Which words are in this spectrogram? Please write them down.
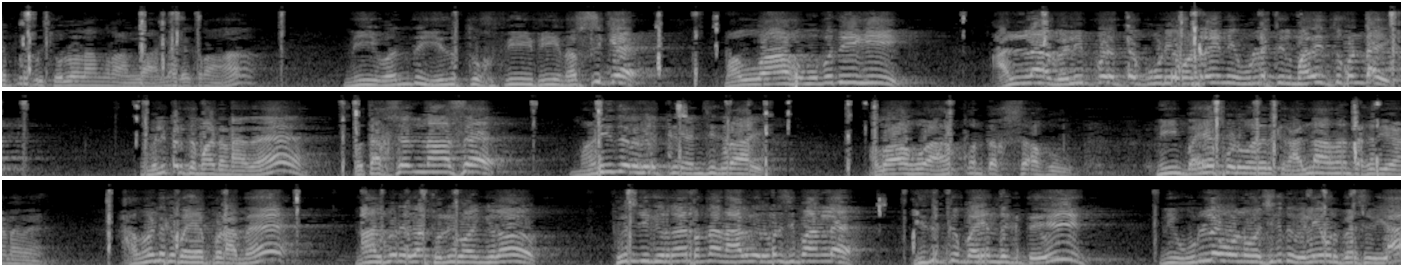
எப்படி இப்படி சொல்லலாங்கிறான் அல்ல அண்ணா கேட்கிறான் நீ வந்து இது துஃபி ஃபீ நஃப்ஸிக அல்லாஹு முபதீஹி அல்லாஹ் வெளிப்படுத்தக்கூடிய ஒன்றை நீ உள்ளத்தில் மறைத்துக் கொண்டாய். வெளிப்படுத்த மாட்டானாத தக்ஷன்னாச மனிதர்களுக்கு அஞ்சுகிறாய் அல்லாஹு அஹக்கன் தக்ஷாஹு. நீ பயப்படுவதற்கு அல்லாஹ் தான் தகுதியானவன். அவனுக்கு பயப்படாம நாலு பேர் ஏதாவது சொல்லிடுவாங்களோ? புரிஞ்சுக்கிறதா சொன்னா நாலு பேர் விமர்சிப்பான்ல. இதுக்கு பயந்துகிட்டு நீ உள்ள ஒண்ணு வச்சுக்கிட்டு வெளியே ஒன்று பேசுவியா?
